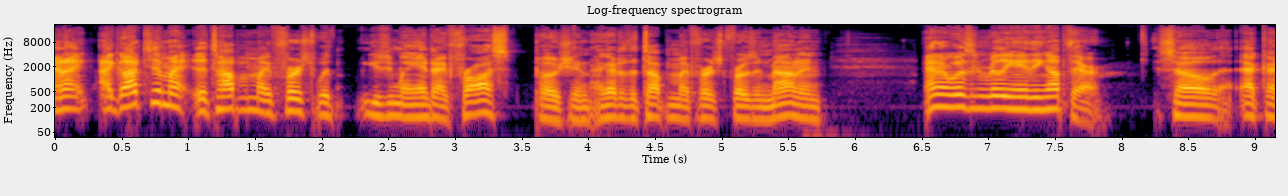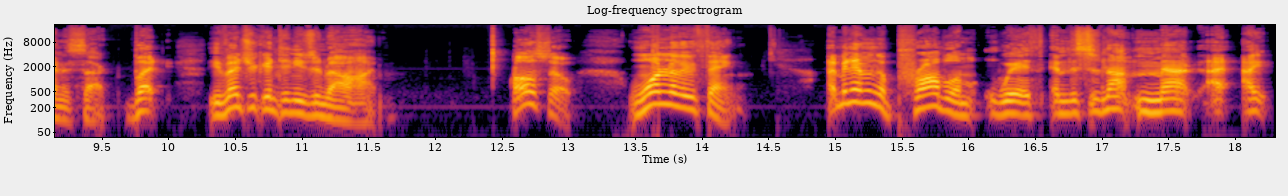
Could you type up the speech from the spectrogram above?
And I, I got to my, the top of my first with using my anti-frost potion. I got to the top of my first frozen mountain and there wasn't really anything up there. So that, that kind of sucked. But the adventure continues in Valheim. Also, one other thing. I've been having a problem with, and this is not Matt. I, I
